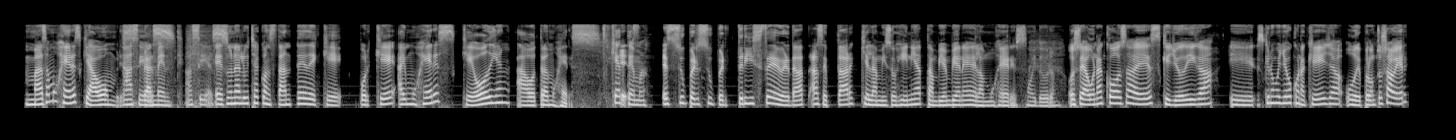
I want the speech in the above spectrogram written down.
más a mujeres que a hombres, así realmente. así es. Es una lucha constante de que, ¿por qué hay mujeres que odian a otras mujeres? ¿Qué tema? Es súper, súper triste de verdad aceptar que la misoginia también viene de las mujeres. Muy duro. O sea, una cosa es que yo diga, eh, es que no me llevo con aquella, o de pronto saber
